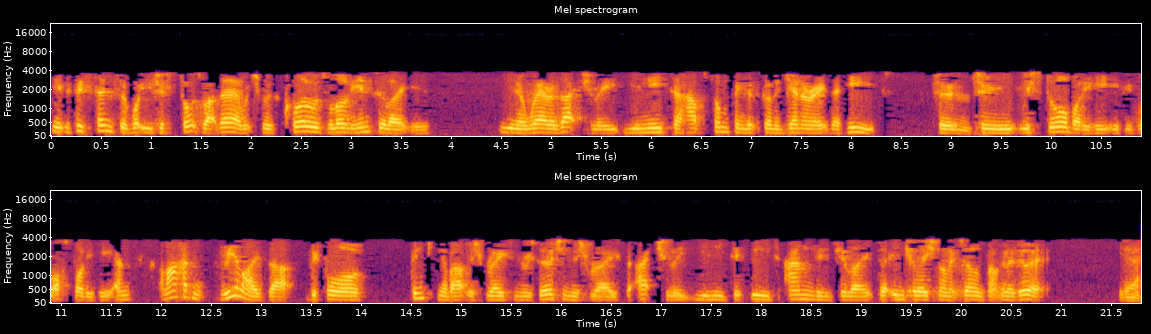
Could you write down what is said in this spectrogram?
it was this sense of what you just talked about there, which was clothes will only insulate you you know, whereas actually you need to have something that's going to generate the heat to to restore body heat if you've lost body heat. And and I hadn't realised that before thinking about this race and researching this race that actually you need to eat and insulate. That insulation on its own is not going to do it. Yes,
